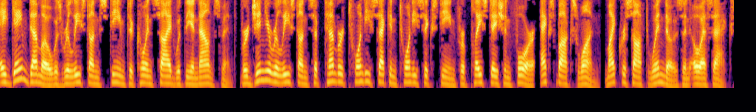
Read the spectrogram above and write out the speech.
A game demo was released on Steam to coincide with the announcement. Virginia released on September 22, 2016 for PlayStation 4, Xbox One, Microsoft Windows and OS X.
